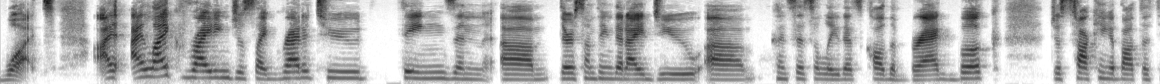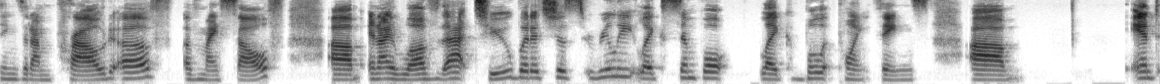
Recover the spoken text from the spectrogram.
what? I, I like writing just like gratitude things and um, there's something that i do uh, consistently that's called the brag book just talking about the things that i'm proud of of myself um, and i love that too but it's just really like simple like bullet point things um, and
